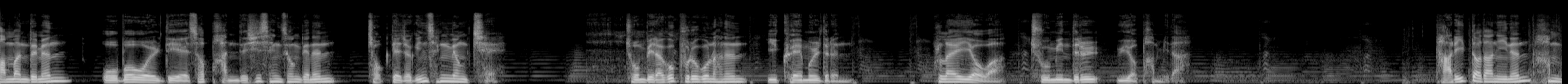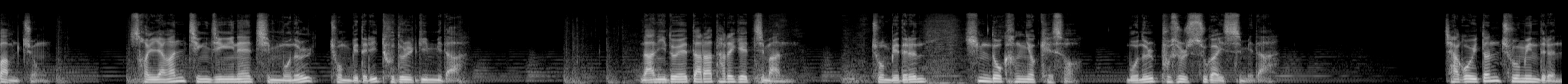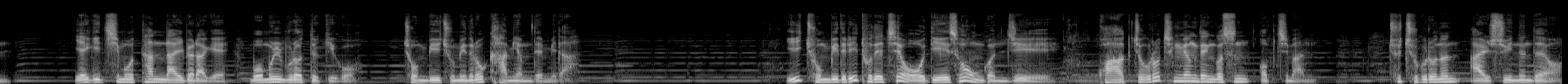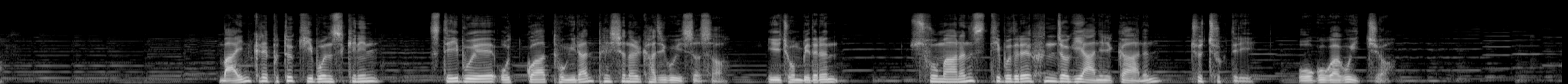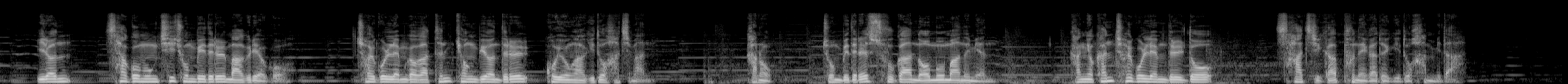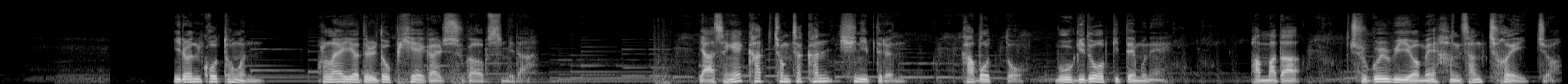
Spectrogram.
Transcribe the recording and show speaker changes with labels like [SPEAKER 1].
[SPEAKER 1] 밤만 되면 오버월드에서 반드시 생성되는 적대적인 생명체. 좀비라고 부르곤 하는 이 괴물들은 플레이어와 주민들을 위협합니다. 달이 떠다니는 한밤중 선량한 징징인의 집문을 좀비들이 두들깁니다. 난이도에 따라 다르겠지만 좀비들은 힘도 강력해서 문을 부술 수가 있습니다. 자고 있던 주민들은 예기치 못한 날벼락에 몸을 물어뜯기고 좀비 주민으로 감염됩니다. 이 좀비들이 도대체 어디에서 온 건지 과학적으로 증명된 것은 없지만 추측으로는 알 수 있는데요. 마인크래프트 기본 스킨인 스티브의 옷과 동일한 패션을 가지고 있어서 이 좀비들은 수많은 스티브들의 흔적이 아닐까 하는 추측들이 오고 가고 있죠. 이런 사고뭉치 좀비들을 막으려고 철골렘과 같은 경비원들을 고용하기도 하지만 간혹 좀비들의 수가 너무 많으면 강력한 철골렘들도 사지가 분해가 되기도 합니다. 이런 고통은 플레이어들도 피해갈 수가 없습니다. 야생에 갓 정착한 신입들은 갑옷도 무기도 없기 때문에 밤마다 죽을 위험에 항상 처해 있죠.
